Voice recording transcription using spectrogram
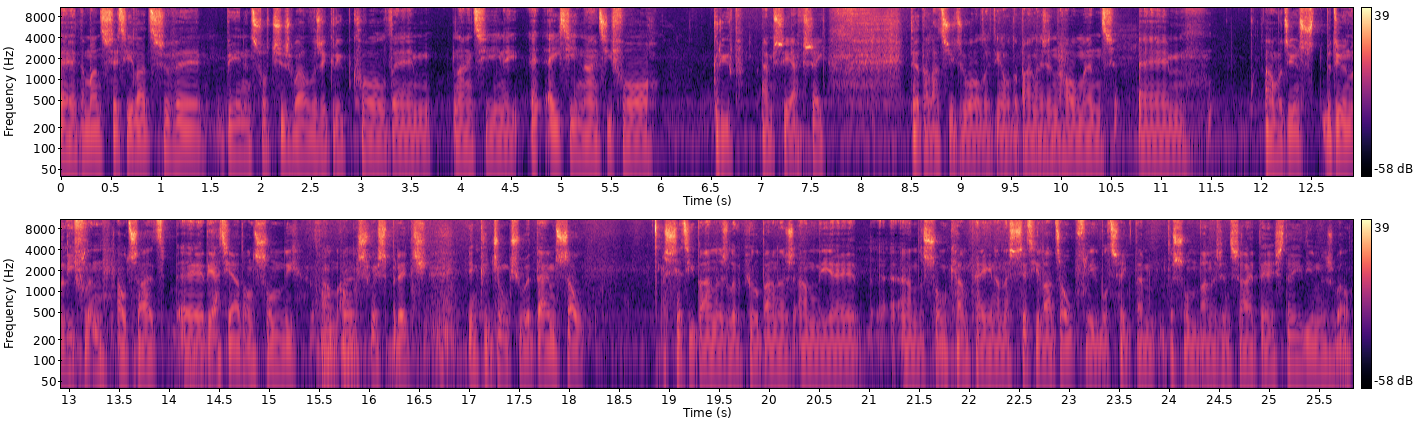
uh, the Man City lads have uh, been in touch as well. There's a group called um, 19, eh, 1894 Group MCFC. they're the lads who do all the you know the banners in the home end. Um, and we're doing we're doing the leafleting outside uh, the Etihad on Sunday on, okay. on the Swiss Bridge in conjunction with them. So City banners, Liverpool banners, and the uh, and the Sun campaign, and the City lads hopefully will take them the Sun banners inside their stadium as well.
